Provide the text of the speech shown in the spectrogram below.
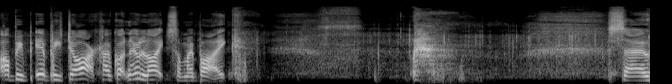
I'll be. It'll be dark. I've got no lights on my bike, so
